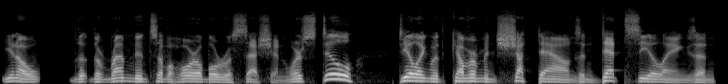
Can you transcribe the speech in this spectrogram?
you know the the remnants of a horrible recession. We're still dealing with government shutdowns and debt ceilings and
